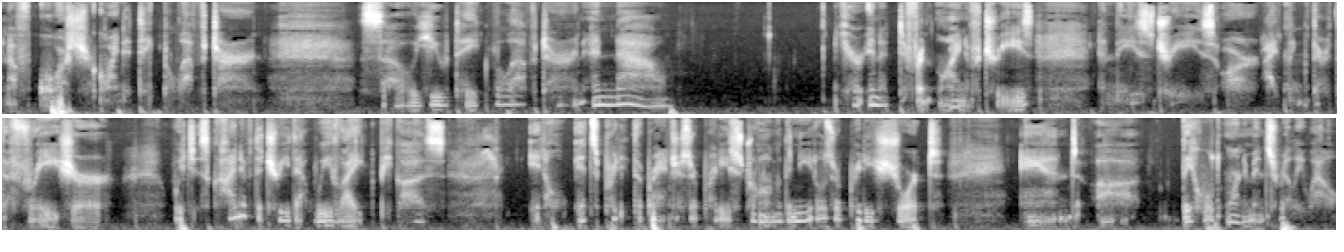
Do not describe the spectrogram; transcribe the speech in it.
And of course, you're going to take the left turn. So you take the left turn, and now you're in a different line of trees. And these trees are, I think they're the Fraser, which is kind of the tree that we like because it it's pretty. The branches are pretty strong. The needles are pretty short, and uh, they hold ornaments really well.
